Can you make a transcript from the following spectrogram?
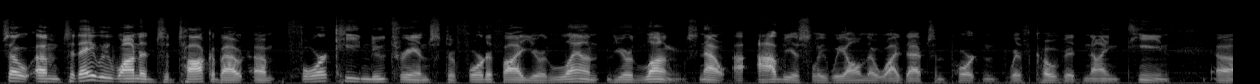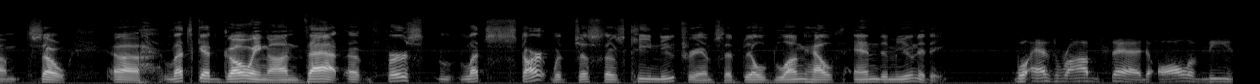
So um, today we wanted to talk about um, four key nutrients to fortify your, lung- your lungs. Now, obviously, we all know why that's important with COVID 19. Um, so, uh, let's get going on that. Uh, first, let's start with just those key nutrients that build lung health and immunity. Well, as Rob said, all of these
